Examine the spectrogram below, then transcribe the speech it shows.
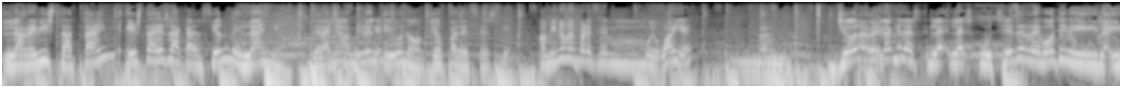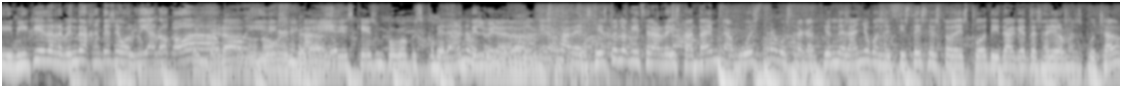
la revista Time, esta es la canción del año, del año 2021. ¿Qué os parece? Sí. A mí no me parece muy guay, ¿eh? Yo la verdad que la, la- la escuché de rebote y, me- y la- y vi que de repente la gente se volvía loca. ¡Ah! En verano, y ¿no? dije, En a ver, Es que es un poco pues, como Verano. del verano. Yo quiero saber si esto es lo que dice la revista Time, la vuestra, vuestra canción del año, cuando hicisteis esto de Spot y tal, que te salió lo más escuchado,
